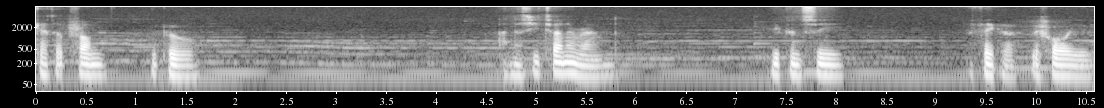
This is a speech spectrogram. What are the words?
Get up from the pool and as you turn around you can see the figure before you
